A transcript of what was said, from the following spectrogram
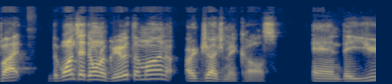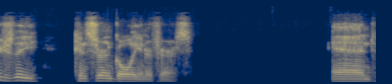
but the ones I don't agree with them on are judgment calls. And they usually concern goalie interference. And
